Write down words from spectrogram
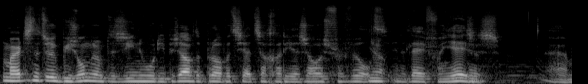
maar het is natuurlijk bijzonder om te zien hoe diezelfde profetie uit Zacharia zo is vervuld Ja. in het leven van Jezus. Ehm,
